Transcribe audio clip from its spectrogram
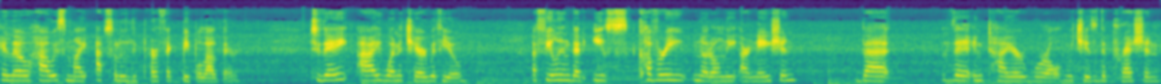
Hello, how is my absolutely perfect people out there? Today, I want to share with you a feeling that is covering not only our nation, but the entire world, which is depression.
